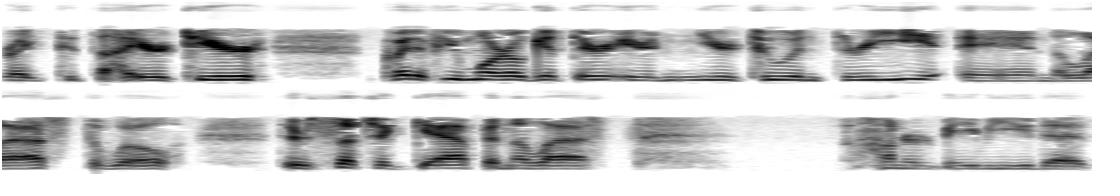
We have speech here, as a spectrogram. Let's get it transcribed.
right to the higher tier. Quite a few more will get there in year two and three, and the last, well, there's such a gap in the last 100 maybe that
